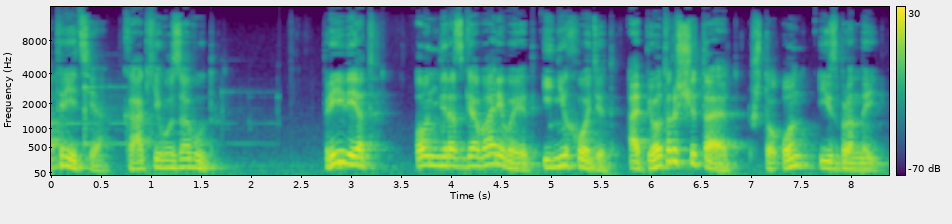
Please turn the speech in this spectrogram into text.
3. Как его зовут? Привет! Он не разговаривает и не ходит, а Петр считает, что он избранный.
